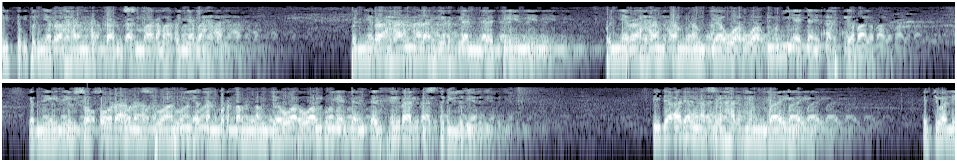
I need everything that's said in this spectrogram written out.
Itu penyerahan bukan sembarang penyerahan. Penyerahan lahir dan batin penyerahan tanggung jawab dunia dan akhirat. Karena itu seorang suami akan bertanggung jawab dunia dan akhirat istrinya. Tidak ada nasihat yang baik kecuali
